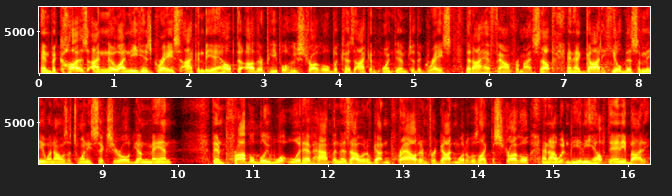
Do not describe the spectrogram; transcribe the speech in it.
And because I know I need His grace, I can be a help to other people who struggle because I can point them to the grace that I have found for myself. And had God healed this in me when I was a 26 year old young man, then probably what would have happened is I would have gotten proud and forgotten what it was like to struggle, and I wouldn't be any help to anybody.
